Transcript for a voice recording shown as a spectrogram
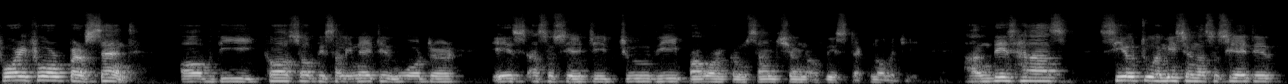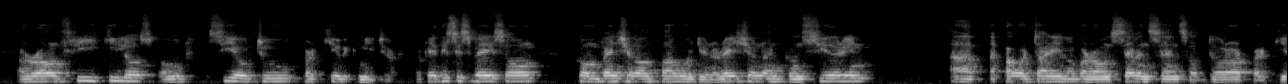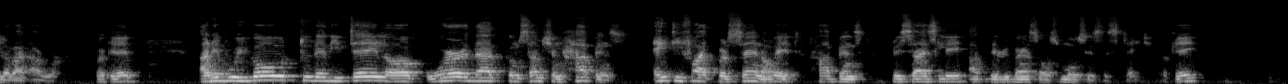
44% of the cost of desalinated water is associated to the power consumption of this technology. And this has CO2 emission associated around three kilos of CO2 per cubic meter. Okay, this is based on conventional power generation and considering a, power tariff of around seven cents of dollar per kilowatt hour. Okay, and if we go to the detail of where that consumption happens, 85% of it happens precisely at the reverse osmosis stage. Okay,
